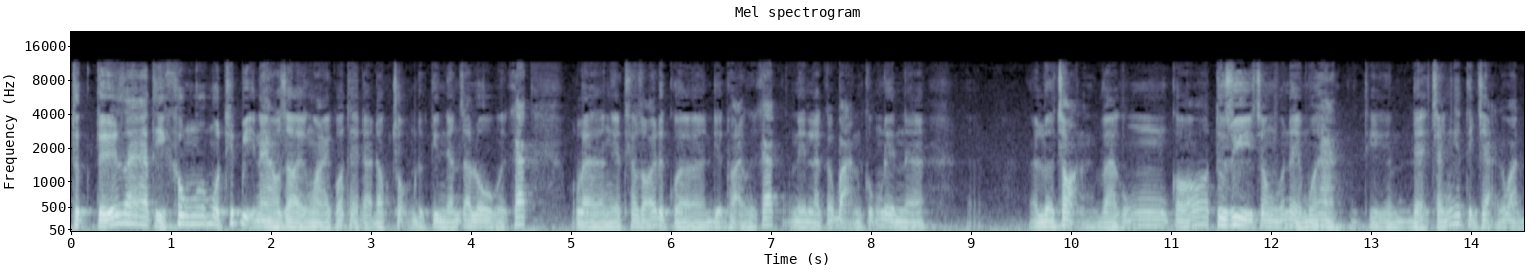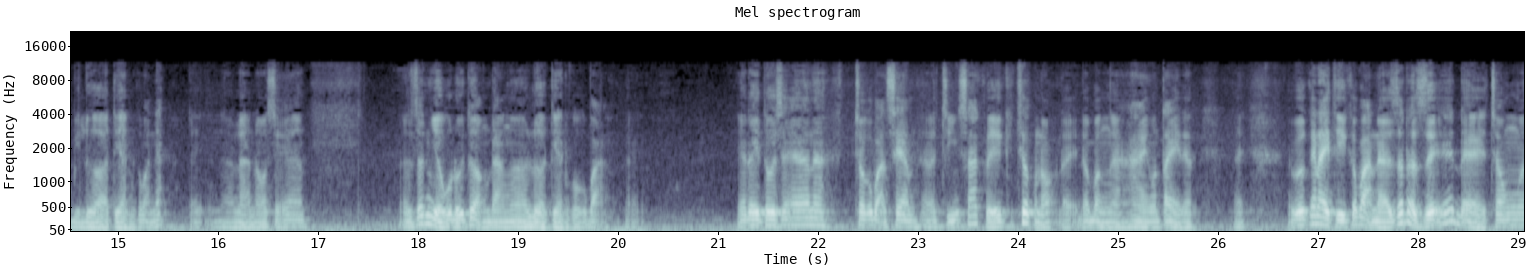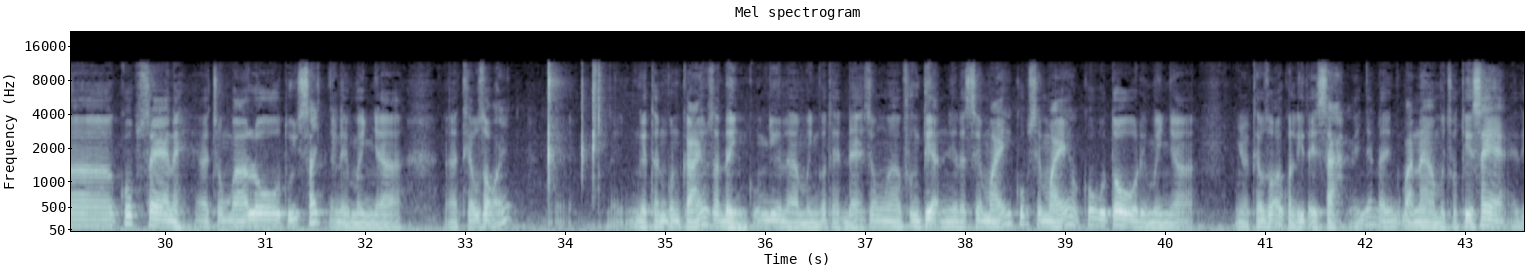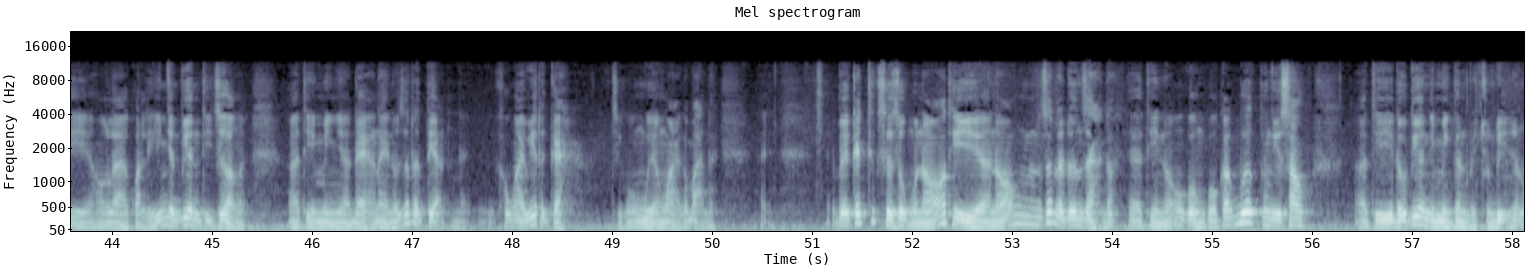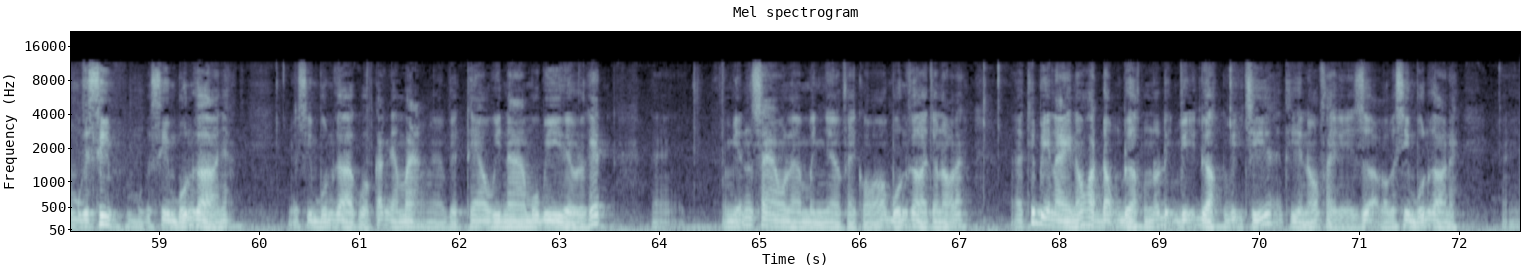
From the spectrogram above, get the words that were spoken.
Thực tế ra thì không có một thiết bị nào rời ngoài có thể là đọc trộm được tin nhắn Zalo người khác hoặc là theo dõi được điện thoại người khác. Nên là các bạn cũng nên lựa chọn và cũng có tư duy trong vấn đề mua hàng thì để tránh cái tình trạng các bạn bị lừa tiền các bạn nhé. Đấy là nó sẽ rất nhiều các đối tượng đang ờ, lừa tiền của các bạn đấy. Đây tôi sẽ ờ, cho các bạn xem ờ, chính xác về kích thước của nó đấy, nó bằng hai ngón tay thôi đấy. với cái này thì các bạn rất là dễ để trong cốp xe này trong ba lô túi sách để mình theo dõi đấy. người thân con cái gia đình cũng như là mình có thể để trong phương tiện như là xe máy, cốp xe máy hoặc cốp ô tô để mình theo dõi quản lý tài sản đấy nhất là những bạn nào mà cho thuê xe thì hoặc là quản lý nhân viên thị trường à, thì mình à, để cái này nó rất là tiện không ai biết được cả chỉ có người ngoài các bạn thôi. Về cách thức sử dụng của nó thì à, nó rất là đơn giản thôi à, thì nó gồm có các bước như sau. À, thì đầu tiên thì mình cần phải chuẩn bị cho nó một cái sim một cái sim 4G nhé cái sim 4G của các nhà mạng Viettel, Vina, Mobi đều được hết. Đấy. miễn sao là mình phải có 4G cho nó đây. Ờ, thiết bị này nó hoạt động được nó định vị được vị trí ấy, thì nó phải dựa vào cái sim 4G này Đấy.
